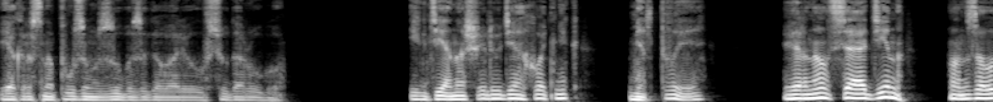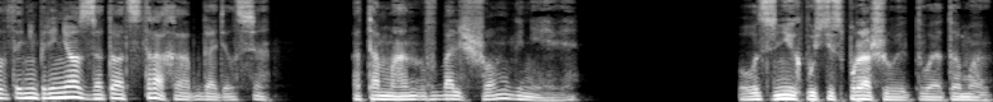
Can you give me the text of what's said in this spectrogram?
Я краснопузом зубы заговаривал всю дорогу». «И где наши люди, охотник?» «Мертвы. Вернулся один, он золото не принес, зато от страха обгадился. Атаман в большом гневе». Вот с них пусть и спрашивает твой атаман,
